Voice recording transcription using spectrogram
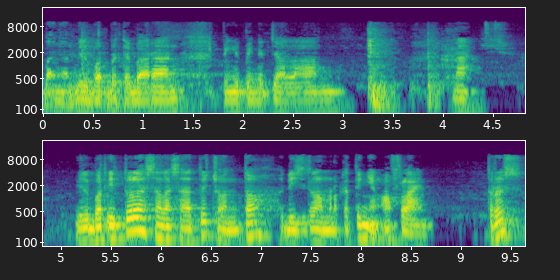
Banyak billboard bertebaran pinggir-pinggir jalan. Nah, billboard itulah salah satu contoh digital marketing yang offline. Terus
